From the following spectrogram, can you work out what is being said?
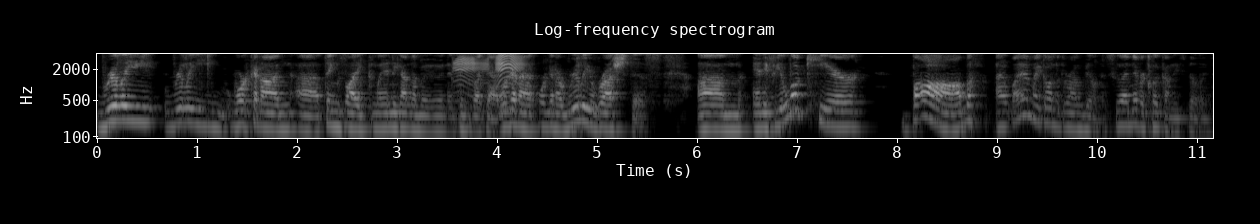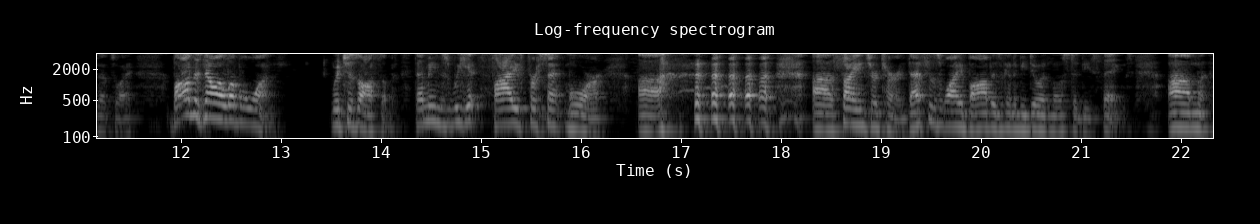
really, really working on uh, things like landing on the moon and things like that. We're gonna we're gonna really rush this. Um, and if you look here, Bob, I, why am I going to the wrong buildings? Because I never click on these buildings. That's why. Bob is now a level one, which is awesome. That means we get five percent more uh, uh, science return. This is why Bob is going to be doing most of these things. Um,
